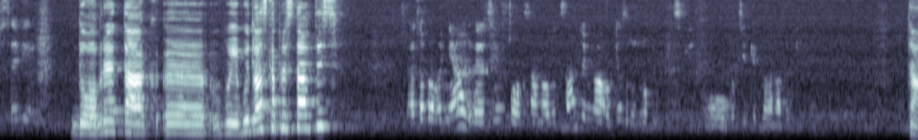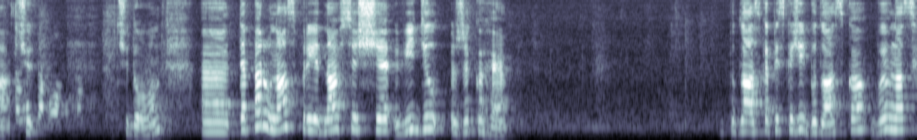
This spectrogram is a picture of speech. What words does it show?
Все вірно. Добре, так. Е, Ви, будь ласка, представтесь. Е, Доброго дня, Е, Цимінко Оксана Олександрівна, один з розробників світу оцінки впливу на довкілля. Так, чу- чудово. Е, Тепер у нас приєднався ще відділ ЖКГ. Будь ласка, підскажіть, будь ласка, ви в нас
